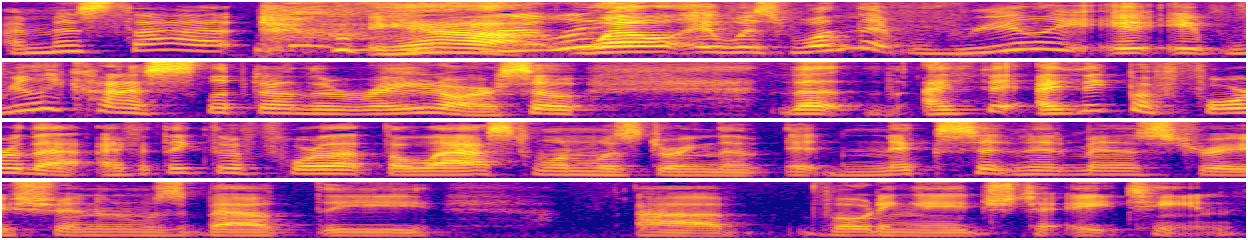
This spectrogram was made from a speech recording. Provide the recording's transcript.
I missed that. Yeah. really? Well, it was one that really it, it really kind of slipped under the radar. So the I think I think before that, I think before that the last one was during the Nixon administration and was about the uh, voting age to 18.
